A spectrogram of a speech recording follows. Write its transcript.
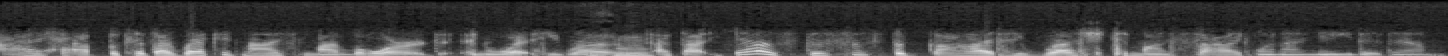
I have because I recognized my Lord in what he wrote. Mm-hmm. I thought, yes, this is the God who rushed to my side when I needed him.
